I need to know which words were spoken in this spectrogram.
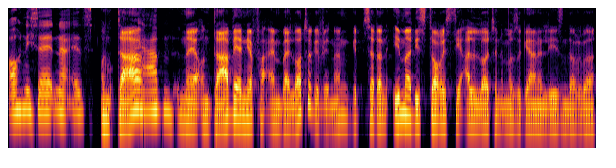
auch nicht seltener als Und da, Erben. naja, und da werden ja vor allem bei Lottogewinnern gibt's ja dann immer die Stories, die alle Leute dann immer so gerne lesen darüber,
